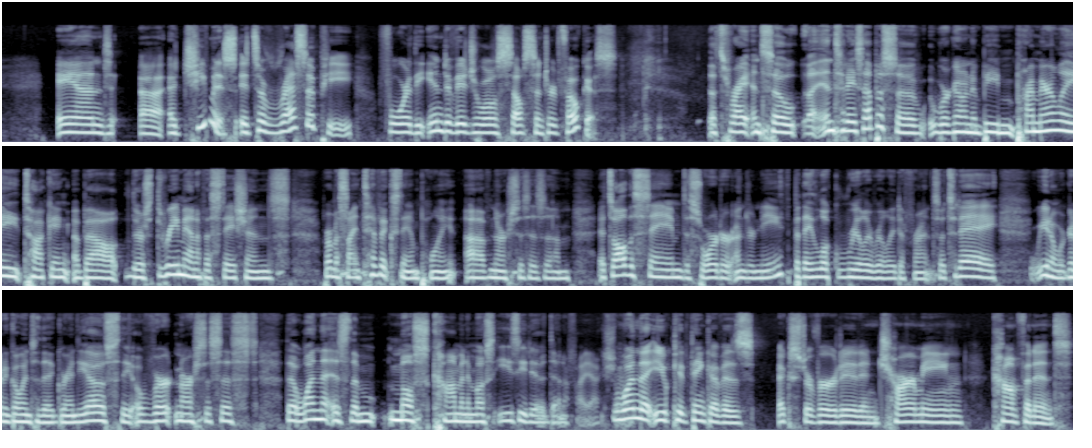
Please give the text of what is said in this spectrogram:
and uh, achievements, it's a recipe for the individual self centered focus. That's right. And so uh, in today's episode, we're going to be primarily talking about there's three manifestations from a scientific standpoint of narcissism. It's all the same disorder underneath, but they look really, really different. So today, you know, we're going to go into the grandiose, the overt narcissist, the one that is the most common and most easy to identify, actually. One that you could think of as extroverted and charming, confident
